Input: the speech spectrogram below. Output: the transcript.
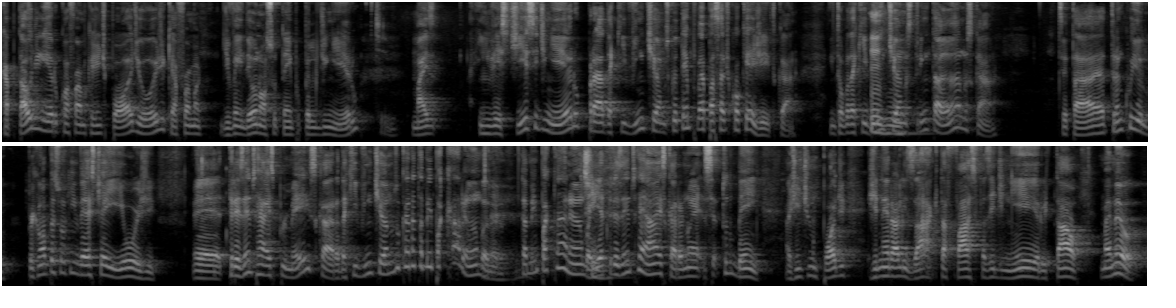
captar o dinheiro com a forma que a gente pode hoje, que é a forma de vender o nosso tempo pelo dinheiro. Sim. Mas investir esse dinheiro para daqui 20 anos, que o tempo vai passar de qualquer jeito, cara. Então, para daqui 20 uhum. anos, 30 anos, cara, você tá tranquilo. Porque uma pessoa que investe aí hoje é, 300 reais por mês, cara, daqui 20 anos o cara tá bem pra caramba, velho. É. Tá bem pra caramba. Sim. E é 300 reais, cara, não é... Tudo bem, a gente não pode generalizar que tá fácil fazer dinheiro e tal. Mas, meu,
